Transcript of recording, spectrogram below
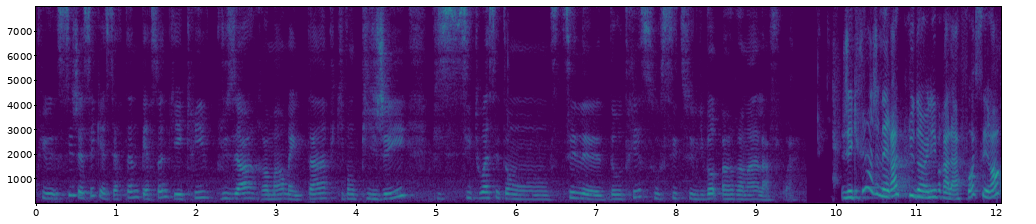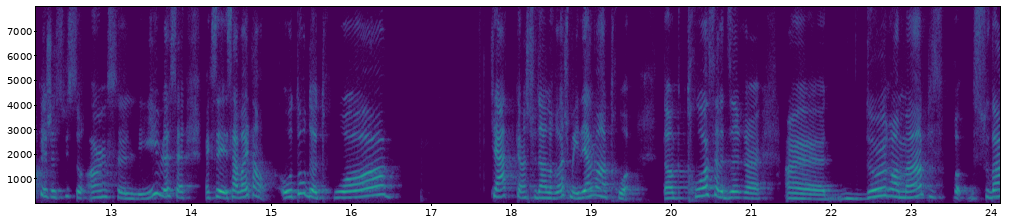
Puis aussi, je sais qu'il y a certaines personnes qui écrivent plusieurs romans en même temps, puis qui vont piger. Puis si toi, c'est ton style d'autrice ou si tu lis un roman à la fois? J'écris en général plus d'un livre à la fois. C'est rare que je suis sur un seul livre. Ça, va être autour de trois, quatre quand je suis dans le rush, mais idéalement trois. Donc, trois, ça veut dire euh, deux romans, puis souvent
